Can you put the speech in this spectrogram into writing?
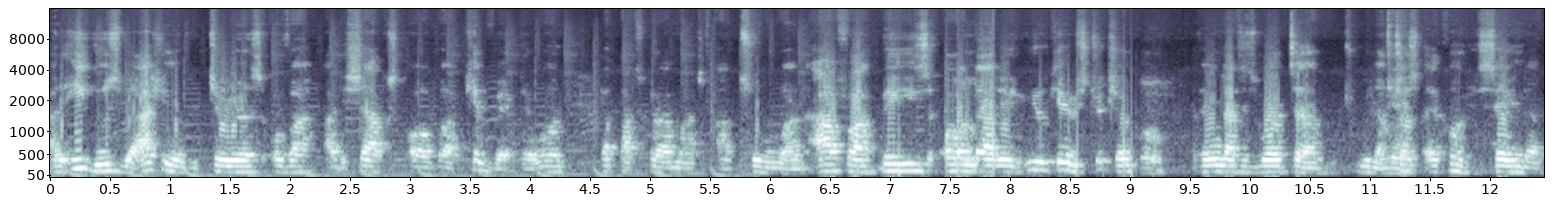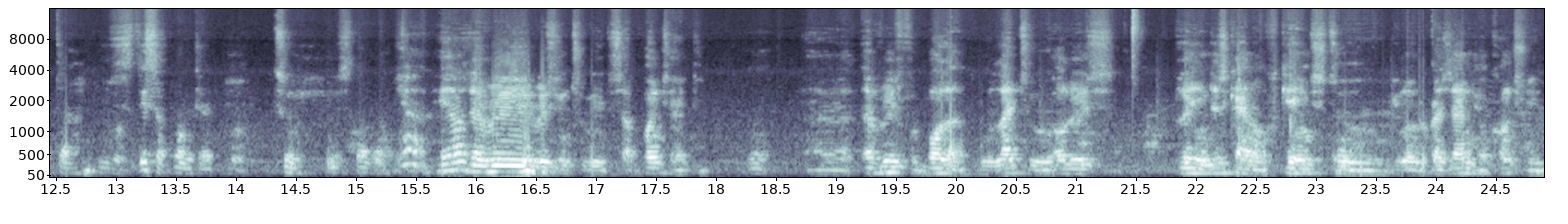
and the Eagles were actually victorious over uh, the Sharks of uh, Cape Verde. They won that particular match at 2 1 Alpha based on uh, the UK restriction. Mm. I think that is what uh, William Yeah. Ekong is saying that uh, he's disappointed Mm. Yeah, he has every reason to be disappointed. Mm. Uh, every footballer would like to always play in this kind of games to, you know, represent your country.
